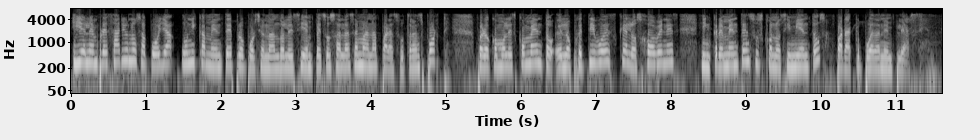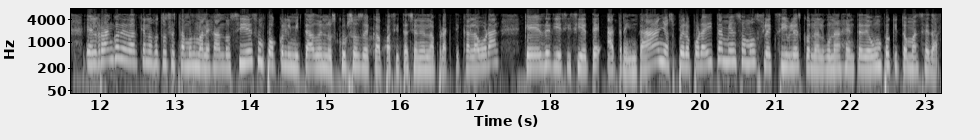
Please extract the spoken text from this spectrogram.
y el empresario nos apoya únicamente proporcionándole 100 pesos a la semana para su transporte. Pero como les comento, el objetivo es que los jóvenes incrementen sus conocimientos para que puedan emplearse. El rango de edad que nosotros estamos manejando sí es un poco limitado en los cursos de capacitación en la práctica laboral, que es de 17 a 30 años, pero por ahí también somos flexibles con alguna gente de un poquito más edad.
